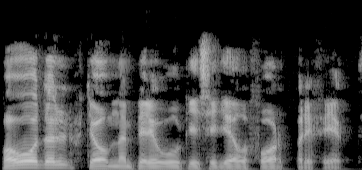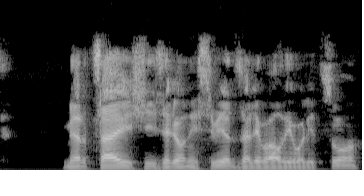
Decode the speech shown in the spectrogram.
Поодаль в темном переулке сидел форт-префект. Мерцающий зеленый свет заливал его лицо.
